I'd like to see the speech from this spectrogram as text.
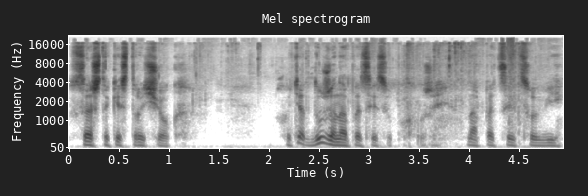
все ж таки строчок. Хоча дуже на пецицю похожий, на пецицові.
